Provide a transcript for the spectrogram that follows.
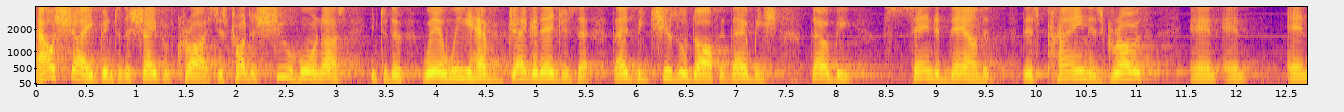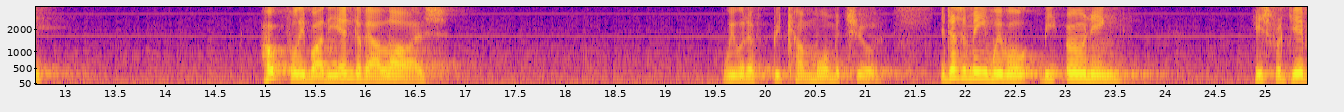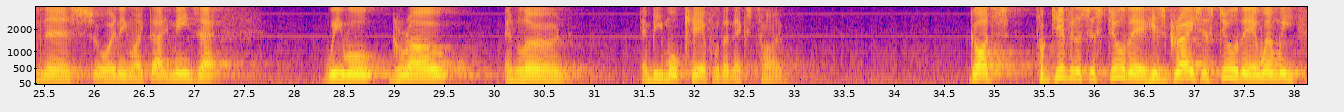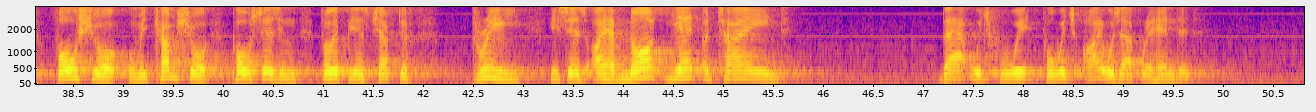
our shape into the shape of Christ. It's trying to shoehorn us into the where we have jagged edges that they'd be chiseled off, that they would be they would be sanded down. That there's pain, there's growth, and and and hopefully by the end of our lives, we would have become more mature. It doesn't mean we will be earning His forgiveness or anything like that. It means that we will grow and learn and be more careful the next time. God's forgiveness is still there. His grace is still there when we fall short, when we come short. Paul says in Philippians chapter 3, he says, I have not yet attained that which for, which for which I was apprehended.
